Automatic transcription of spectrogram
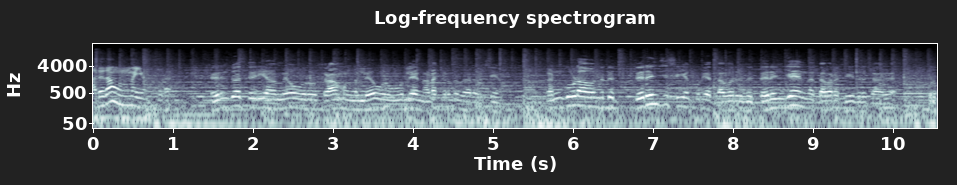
அதுதான் உண்மையும் கூட. தெரிஞ்சோ தெரியாமையோ ஒரு கிராமங்கள்லயோ ஒரு ஊர்லயோ நடக்கிறது வேற விஷயம். கண்கூடா வந்துட்டு தெரிஞ்சு செய்யக்கூடிய தவறு இது. தெரிஞ்சே இந்த தவறை செய்திருக்காங்க. ஒரு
